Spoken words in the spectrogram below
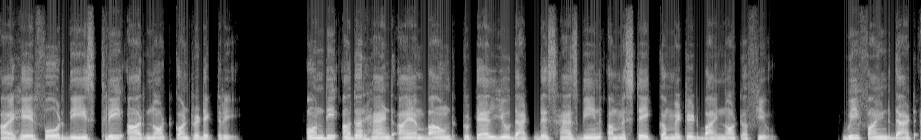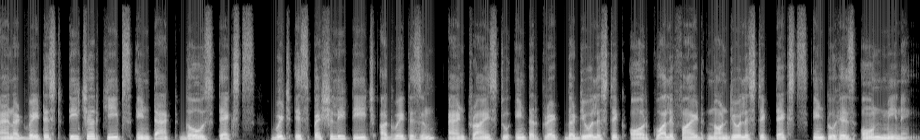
I herefore these three are not contradictory. On the other hand I am bound to tell you that this has been a mistake committed by not a few. We find that an Advaitist teacher keeps intact those texts which especially teach Advaitism and tries to interpret the dualistic or qualified non-dualistic texts into his own meaning.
